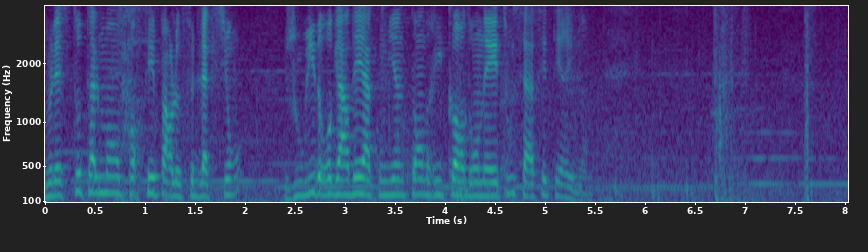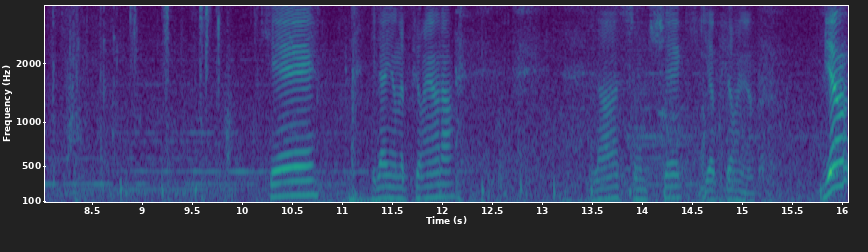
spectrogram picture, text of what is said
me laisse totalement emporter par le feu de l'action. J'oublie de regarder à combien de temps de record on est et tout, c'est assez terrible. Ok. Et là, il n'y en a plus rien là Là, si on check, il n'y a plus rien. Bien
